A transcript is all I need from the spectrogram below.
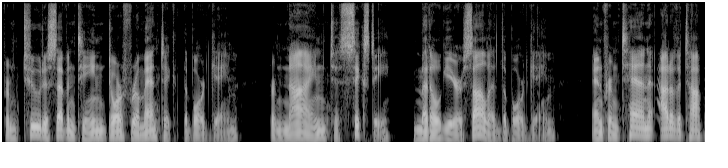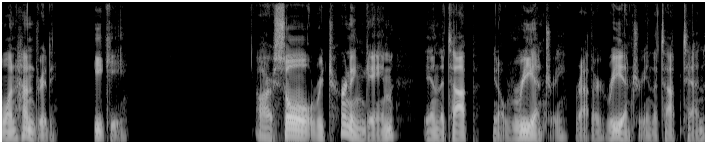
from 2 to 17, Dorfromantik, the board game, from 9 to 60, Metal Gear Solid, the board game, and from 10 out of the top 100, Iki. Our sole returning game in the top, you know, re entry, rather, re entry in the top 10,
